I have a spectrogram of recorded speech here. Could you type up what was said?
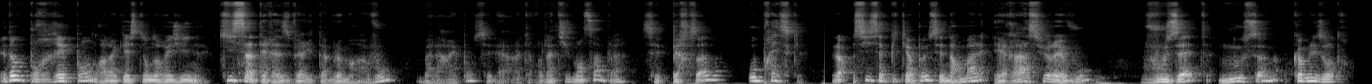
Et donc pour répondre à la question d'origine, qui s'intéresse véritablement à vous? Ben, La réponse est relativement simple. Hein. C'est personne ou presque. Alors si ça pique un peu, c'est normal et rassurez-vous, vous êtes, nous sommes comme les autres.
